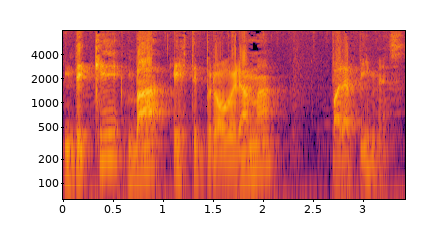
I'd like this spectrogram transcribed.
de qué va este programa para pymes?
